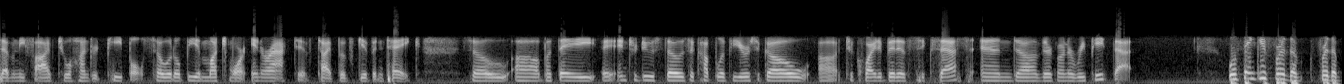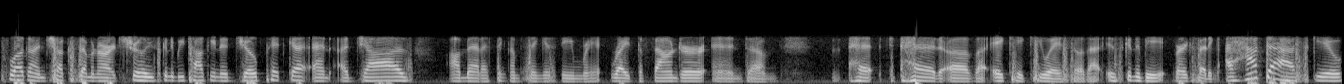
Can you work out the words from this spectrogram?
75 to 100 people. So it'll be a much more interactive type of give and take. So, uh, but they introduced those a couple of years ago uh, to quite a bit of success, and uh, they're going to repeat that. Well, thank you for the for the plug on Chuck's seminar. It's true. He's going to be talking to Joe Pytka and Ajaz Ahmed. I think I'm saying his name right. right the founder and um, head, head of uh, AKQA. So that is going to be very exciting. I have to ask you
